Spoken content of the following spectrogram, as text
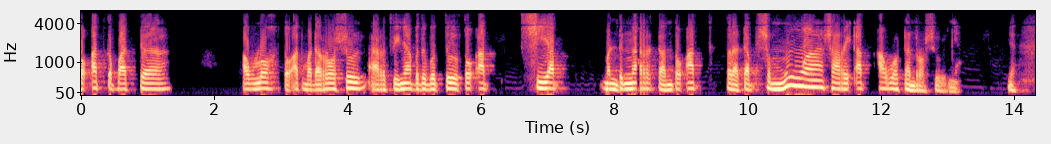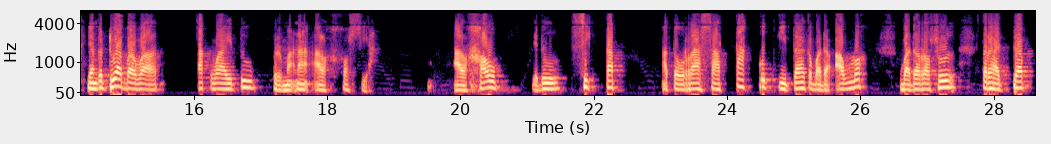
to'at kepada Allah, to'at kepada Rasul, artinya betul-betul to'at siap mendengar dan to'at terhadap semua syariat Allah dan Rasulnya. Ya. Yang kedua bahwa takwa itu bermakna al-khosyah. Al-khawb itu sikap atau rasa takut kita kepada Allah, kepada Rasul terhadap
